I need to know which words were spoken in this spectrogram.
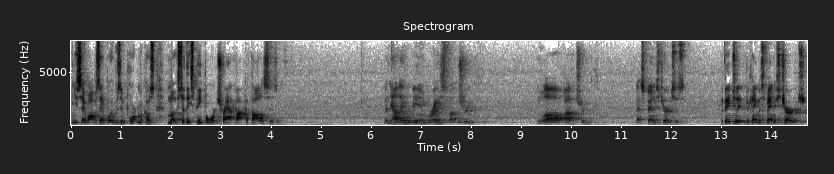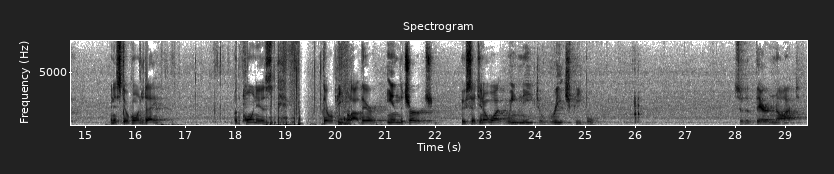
And you say, why was that important? It was important because most of these people were trapped by Catholicism. But now they were being embraced by the truth and loved by the truth. That Spanish church is eventually it became a Spanish church, and it's still going today. But the point is, there were people out there in the church who said, you know what? We need to reach people so that they're not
